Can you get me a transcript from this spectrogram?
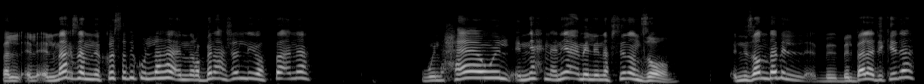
فالمغزى من القصة دي كلها إن ربنا عز وجل يوفقنا ونحاول إن إحنا نعمل لنفسنا نظام. النظام ده بالبلدي كده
